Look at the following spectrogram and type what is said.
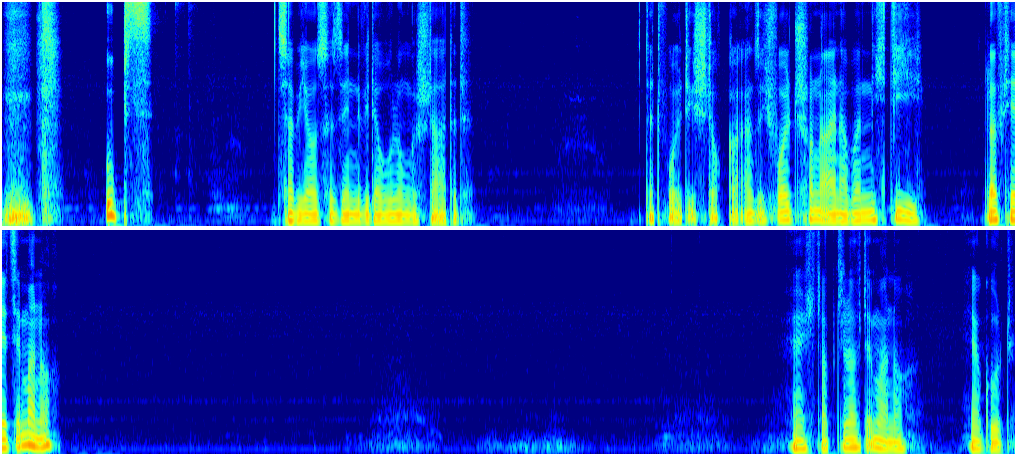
Ups. Jetzt habe ich aus Versehen eine Wiederholung gestartet. Das wollte ich doch gar Also ich wollte schon eine, aber nicht die. Läuft hier jetzt immer noch? Ja, ich glaube, die läuft immer noch. Ja, gut.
